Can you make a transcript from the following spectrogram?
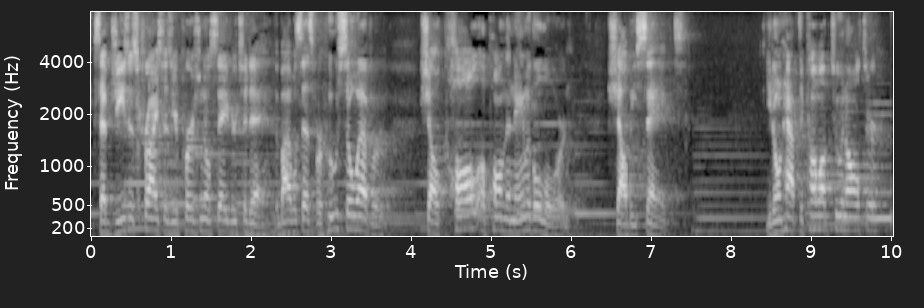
Accept Jesus Christ as your personal Savior today. The Bible says, For whosoever shall call upon the name of the Lord shall be saved. You don't have to come up to an altar.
